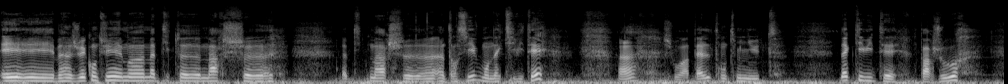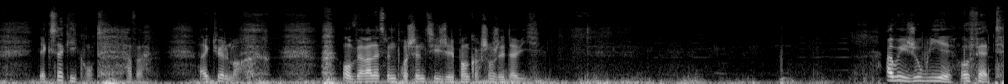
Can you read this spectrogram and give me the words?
Et ben, je vais continuer ma, petite euh, marche, euh, ma petite marche euh, intensive, mon activité. Hein, je vous rappelle, 30 minutes d'activité par jour. Il n'y a que ça qui compte. Enfin, actuellement. On verra la semaine prochaine si j'ai pas encore changé d'avis. Ah oui, j'ai oublié, au fait.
